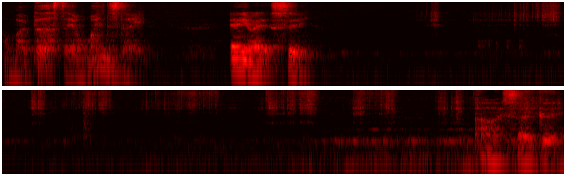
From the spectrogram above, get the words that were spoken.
on my birthday on Wednesday. Anyway, let's see. Oh, it's so good.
